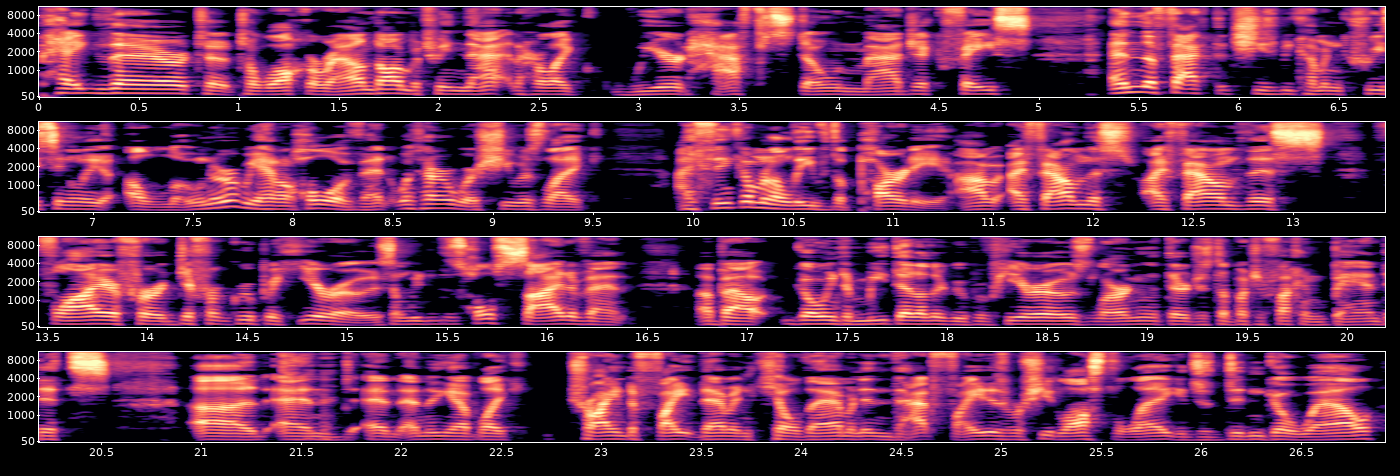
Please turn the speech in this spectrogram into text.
peg there to to walk around on between that and her like weird half stone magic face and the fact that she's become increasingly a loner. We had a whole event with her where she was like i think i'm gonna leave the party. I, I found this i found this flyer for a different group of heroes. And we did this whole side event about going to meet that other group of heroes learning that they're just a bunch of fucking bandits uh, and and ending up like trying to fight them and kill them. And in that fight is where she lost the leg. It just didn't go well.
